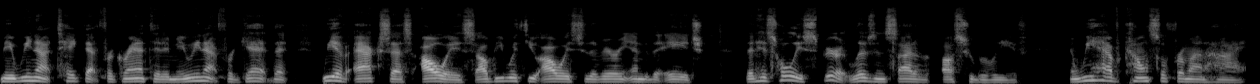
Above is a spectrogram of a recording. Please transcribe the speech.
may we not take that for granted. And may we not forget that we have access always. I'll be with you always to the very end of the age. That His Holy Spirit lives inside of us who believe. And we have counsel from on high.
